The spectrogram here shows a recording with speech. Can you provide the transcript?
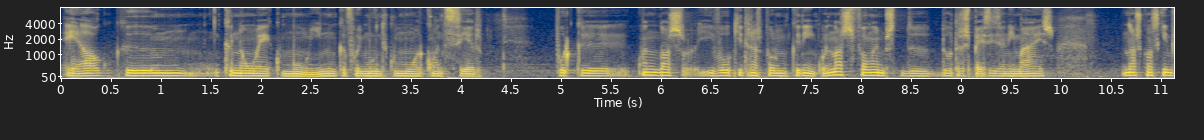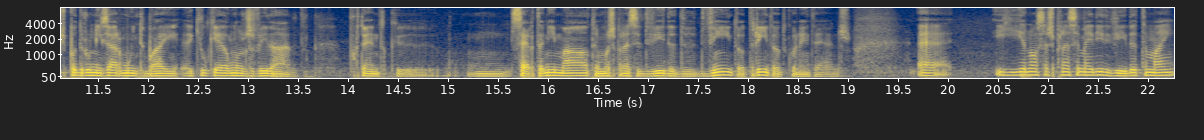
é algo que, que não é comum e nunca foi muito comum acontecer. Porque quando nós, e vou aqui transpor um bocadinho, quando nós falamos de, de outras espécies animais, nós conseguimos padronizar muito bem aquilo que é a longevidade. Portanto, que um certo animal tem uma esperança de vida de 20 ou 30 ou de 40 anos. Uh, e a nossa esperança média de vida também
